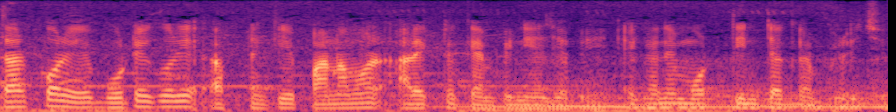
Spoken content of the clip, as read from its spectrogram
তারপরে বোটে করে আপনাকে পানামার আরেকটা ক্যাম্পে নিয়ে যাবে এখানে মোট তিনটা ক্যাম্প রয়েছে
